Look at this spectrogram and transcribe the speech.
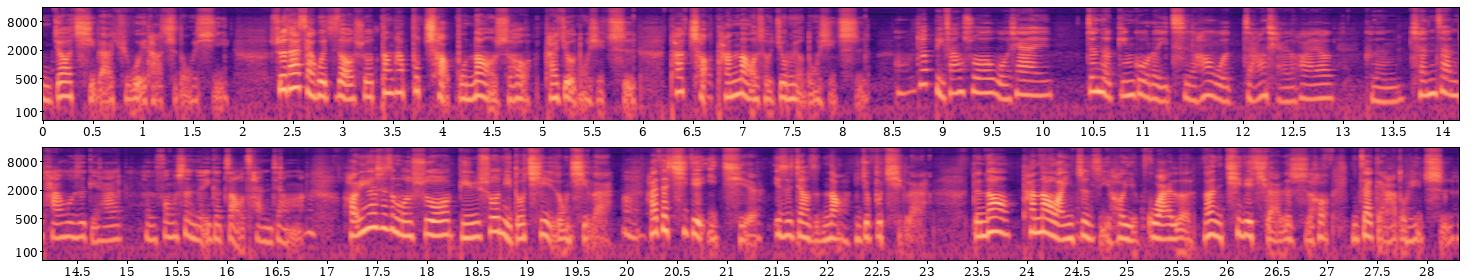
你就要起来去喂他吃东西。所以他才会知道说，当他不吵不闹的时候，他就有东西吃；他吵他闹的时候就没有东西吃。哦，就比方说，我现在真的经过了一次，然后我早上起来的话，要可能称赞他，或是给他很丰盛的一个早餐，这样嘛？好，应该是这么说。比如说，你都七点钟起来，嗯，他在七点以前一直这样子闹，你就不起来。等到他闹完一阵子以后也乖了，然后你七点起来的时候，你再给他东西吃，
